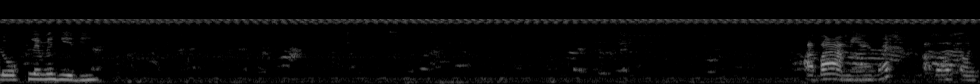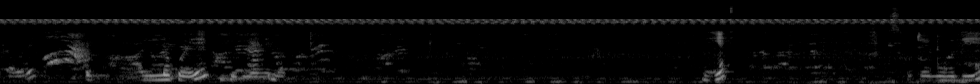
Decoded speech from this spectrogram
লো ফ্লেমে দিয়ে দিই। আবার আমি একবার আবার কর্নফ্লাওয়ারে ভালো করে ডুবিয়ে নিলাম। নিয়ে বিস্কুটের গুঁড়ো দিয়ে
